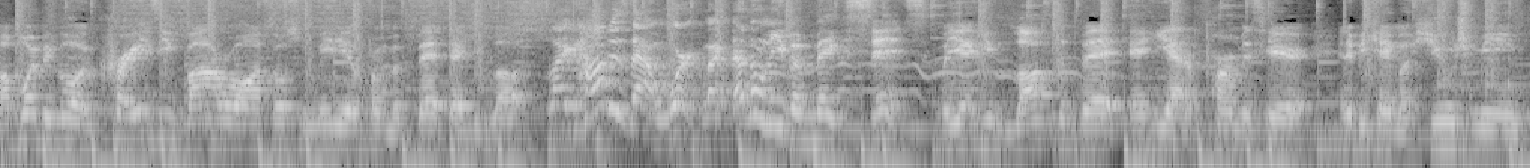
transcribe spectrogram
My boy been going crazy viral on social media from a bet that he lost. Like how does that work? Like that don't even make sense. But yeah, he lost the bet and he had a permit here and it became a huge meme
